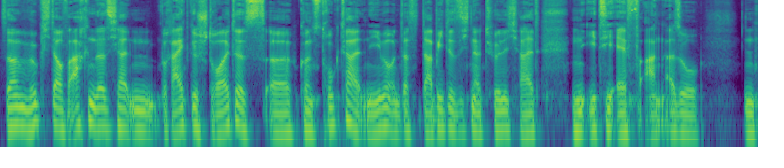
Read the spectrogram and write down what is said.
Sondern wirklich darauf achten, dass ich halt ein breit gestreutes äh, Konstrukt halt nehme und das, da bietet sich natürlich halt ein ETF an. Also ein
